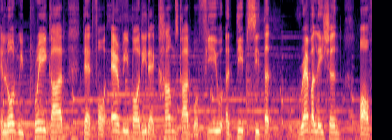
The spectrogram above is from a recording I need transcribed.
And Lord, we pray, God, that for everybody that comes, God, will feel a deep seated revelation of.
